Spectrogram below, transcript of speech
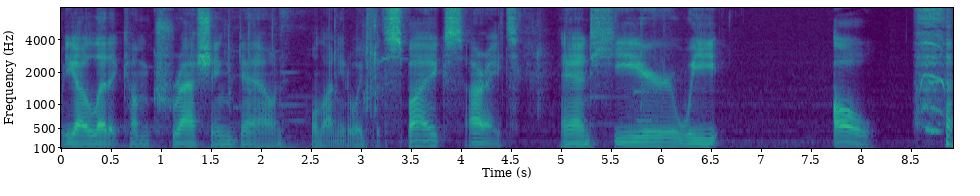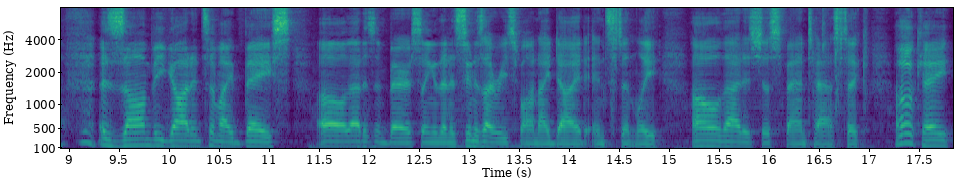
we gotta let it come crashing down. Hold on, I need to wait for the spikes. All right, and here we. Oh. a zombie got into my base. Oh, that is embarrassing. And then as soon as I respawned, I died instantly. Oh, that is just fantastic. Okay,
